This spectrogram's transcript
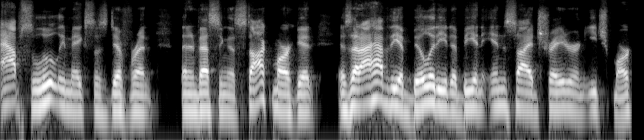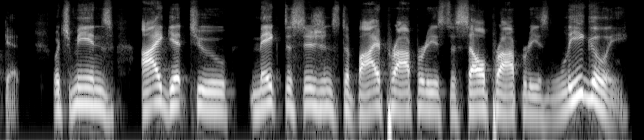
absolutely makes us different than investing in the stock market is that I have the ability to be an inside trader in each market, which means I get to make decisions to buy properties, to sell properties legally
